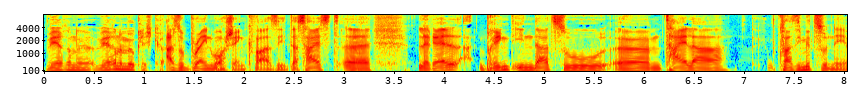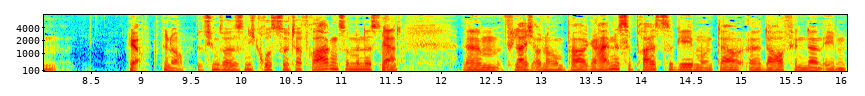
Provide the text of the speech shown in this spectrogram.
Wäre eine, wäre eine Möglichkeit. Also Brainwashing quasi. Das heißt, äh, Lerell bringt ihn dazu, äh, Tyler quasi mitzunehmen. Ja, genau. Beziehungsweise es nicht groß zu hinterfragen zumindest. Ja. Und ähm, vielleicht auch noch ein paar Geheimnisse preiszugeben und da, äh, daraufhin dann eben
